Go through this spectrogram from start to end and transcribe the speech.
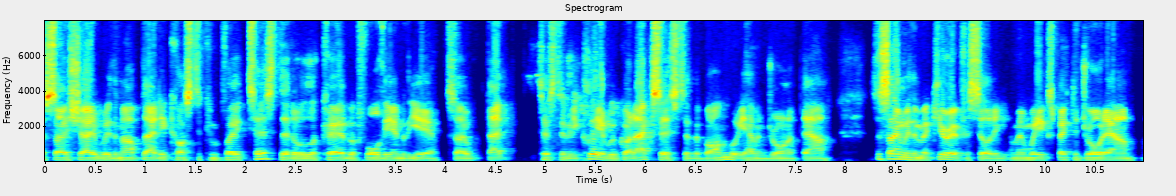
associated with an updated cost to complete test that will occur before the end of the year. So that just to be clear, we've got access to the bond, but we haven't drawn it down. It's the same with the Mercuria facility. I mean, we expect to draw down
